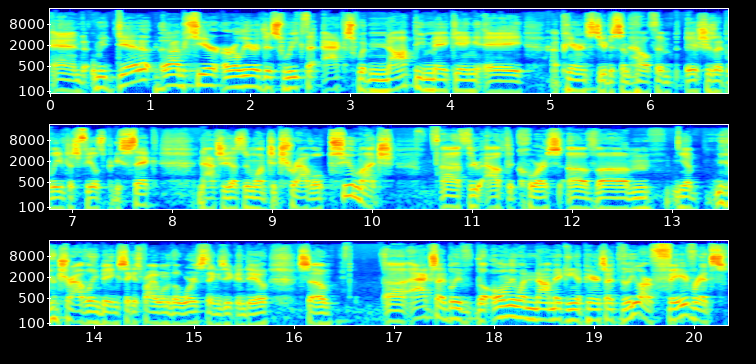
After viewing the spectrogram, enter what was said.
And we did um, hear earlier this week that Axe would not be making a appearance due to some health issues. I believe just feels pretty sick. Naturally, doesn't want to travel too much. Uh, throughout the course of um, you, know, traveling, being sick is probably one of the worst things you can do. So, uh, Axe, I believe, the only one not making an appearance. I believe our favorites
